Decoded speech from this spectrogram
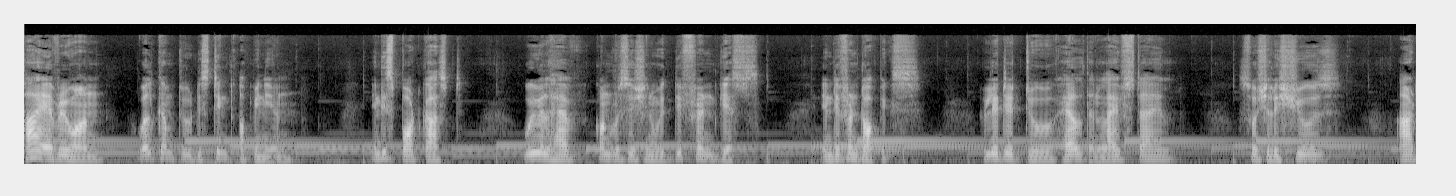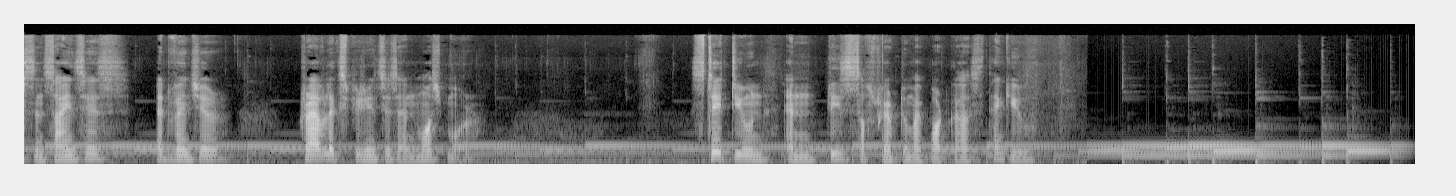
Hi everyone, welcome to Distinct Opinion. In this podcast, we will have conversation with different guests in different topics related to health and lifestyle, social issues, arts and sciences, adventure, travel experiences and much more. Stay tuned and please subscribe to my podcast. Thank you.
